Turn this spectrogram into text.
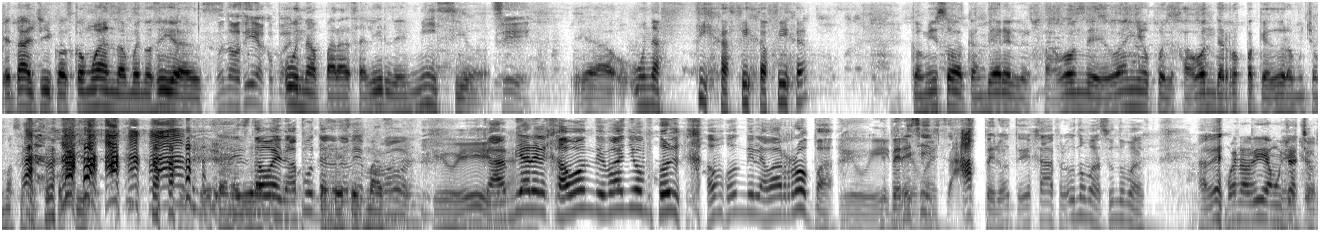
¿Qué tal chicos? ¿Cómo andan? Buenos días. Buenos días, compadre. Una para salir de misio. Sí. Ya, una fija, fija, fija. Comienzo a cambiar el jabón de baño por el jabón de ropa que dura mucho más y más efectivo. Está buena, apúntalo también, por favor. Qué buena. Cambiar el jabón de baño por el jabón de lavar ropa. Qué buena, Pero ese es áspero, te deja áspero. Uno más, uno más. A ver. Buenos días, muchachos.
